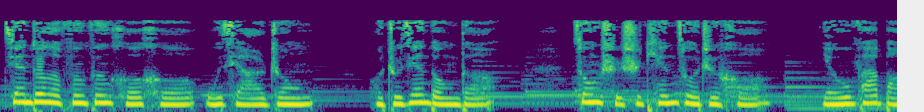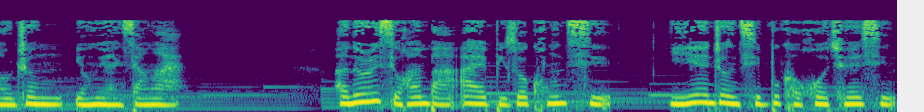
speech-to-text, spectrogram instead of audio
见多了分分合合，无疾而终，我逐渐懂得，纵使是天作之合，也无法保证永远相爱。很多人喜欢把爱比作空气，以验证其不可或缺性，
